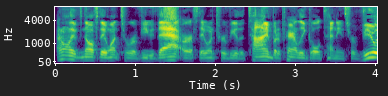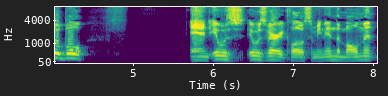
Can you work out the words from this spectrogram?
I don't even know if they went to review that or if they went to review the time, but apparently goaltending is reviewable. And it was it was very close. I mean, in the moment,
